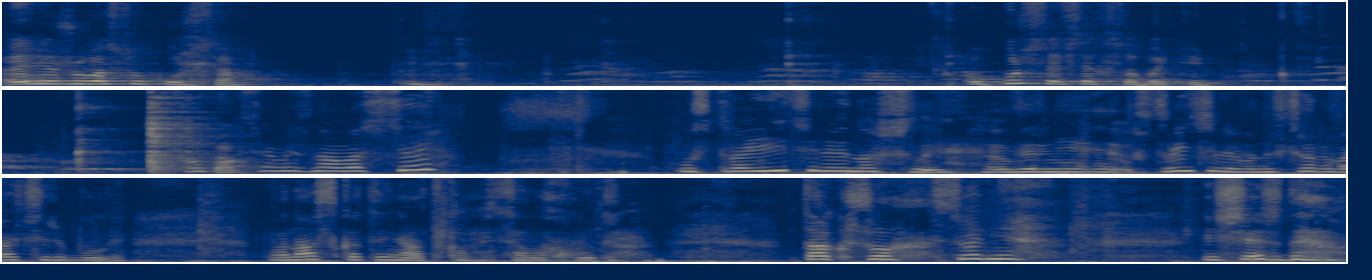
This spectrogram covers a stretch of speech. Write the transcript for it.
Я держу вас у курсі. У курсі всіх событий. Ну так. Всім із новостей устроїтелі знайшли. Вірні, устроїтелі вони вчора ввечері були. Вона з котенятками, ця лахудра. Так що сьогодні іще ждемо.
